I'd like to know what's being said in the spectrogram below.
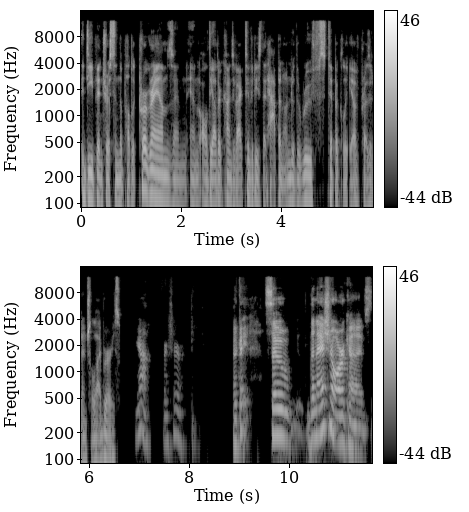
a deep interest in the public programs and and all the other kinds of activities that happen under the roofs typically of presidential libraries. Yeah, for sure. Okay, so the National Archives,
